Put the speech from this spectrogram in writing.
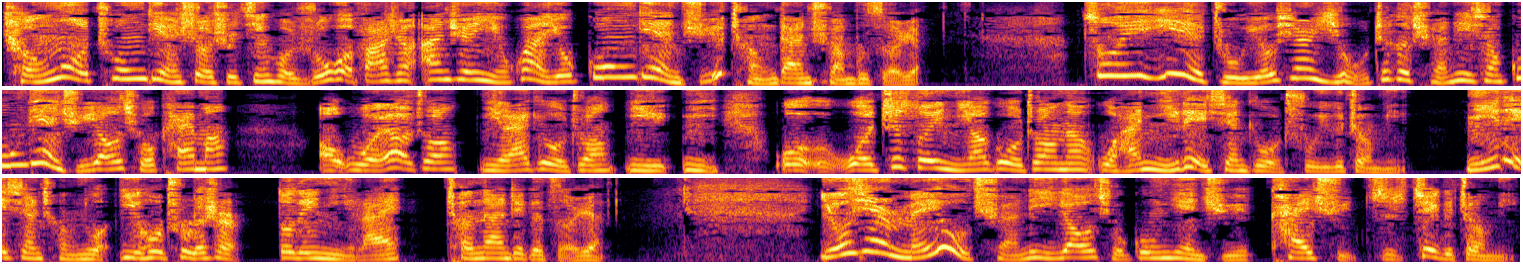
承诺充电设施今后如果发生安全隐患，由供电局承担全部责任。作为业主，尤先生有这个权利向供电局要求开吗？哦，我要装，你来给我装。你你我我之所以你要给我装呢，我还你得先给我出一个证明，你得先承诺以后出了事儿都得你来承担这个责任。尤先生没有权利要求供电局开取这这个证明。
